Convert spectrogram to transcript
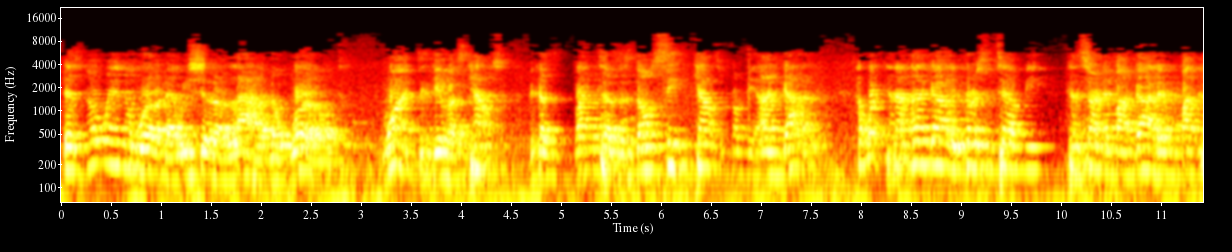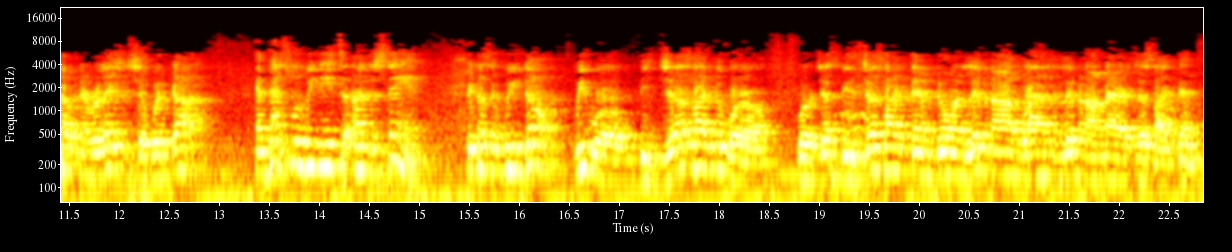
there's no way in the world that we should allow the world, one, to give us counsel. Because the Bible tells us, don't seek counsel from the ungodly. What can an ungodly person tell me concerning my God and my covenant relationship with God? And that's what we need to understand. Because if we don't, we will be just like the world. We'll just be just like them, doing, living our lives and living our marriage just like them.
